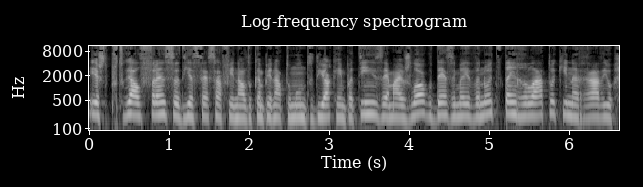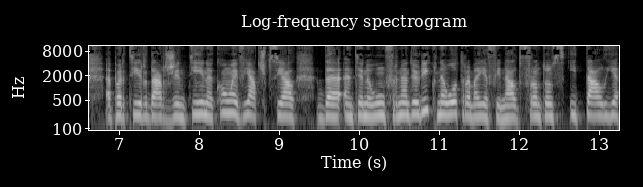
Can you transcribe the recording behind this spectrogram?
Este Portugal-França de acesso à final do Campeonato do Mundo de Hockey em Patins é mais logo, 10 e meia da noite. Tem relato aqui na rádio a partir da Argentina com um enviado especial da Antena 1, Fernando Eurico. Na outra meia-final defrontam-se Itália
